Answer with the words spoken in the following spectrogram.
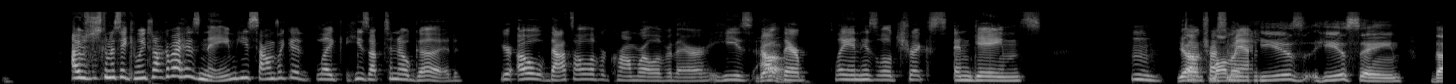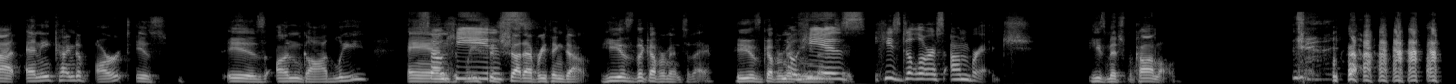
I was just gonna say, can we talk about his name? He sounds like a like he's up to no good. You're oh, that's Oliver Cromwell over there. He's Yeah. out there playing his little tricks and games. Mm, Yeah, Don't trust Mama, man. He is he is saying that any kind of art is is ungodly and we should shut everything down. He is the government today. He is government. no, he is States. he's Dolores Umbridge. He's Mitch McConnell.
